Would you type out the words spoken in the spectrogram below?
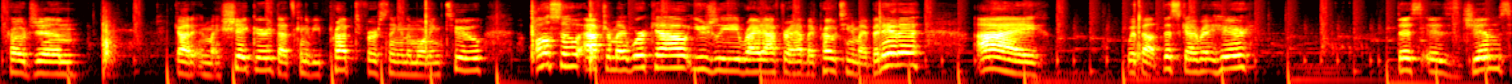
Pro JYM. Got it in my shaker. That's gonna be prepped first thing in the morning too. Also, after my workout, usually right after I have my protein and my banana, I whip out this guy right here. This is Jim's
